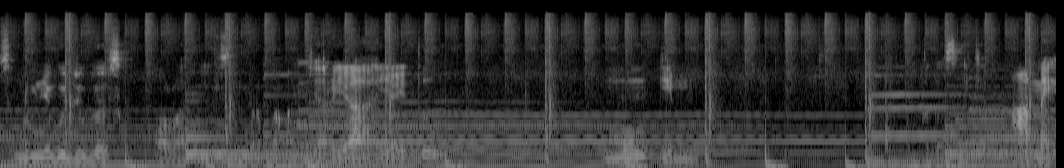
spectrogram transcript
Sebelumnya gue juga sekolah di Sumber Bahkan Syariah yaitu mungkin agak sedikit aneh.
